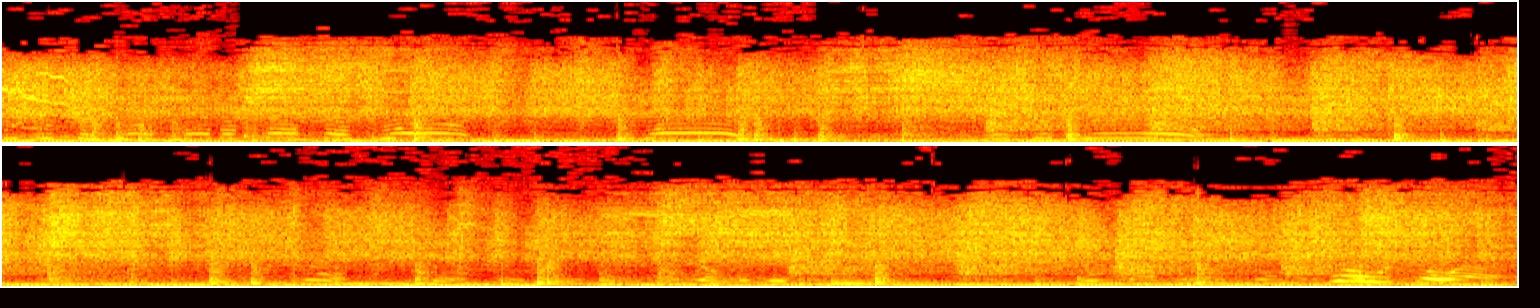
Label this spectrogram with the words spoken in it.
we put the best motherfuckers right, right, what's the deal? This throw it your ass.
